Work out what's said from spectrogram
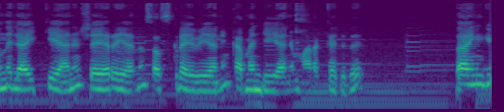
ഒന്ന് ലൈക്ക് ചെയ്യാനും ഷെയർ ചെയ്യാനും സബ്സ്ക്രൈബ് ചെയ്യാനും കമന്റ് ചെയ്യാനും മറക്കരുത്. താങ്ക്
